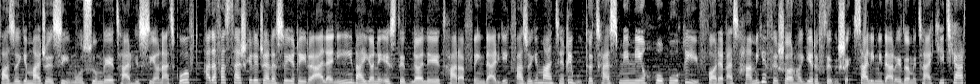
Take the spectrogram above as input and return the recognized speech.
فضای مجازی موسوم به طرح سیانت گفت هدف از تشکیل جلسه غیرعلنی بیان استدلال طرفین در یک فضای منطقی بود تا تصمیمی حقوقی فارغ از همه فشارها گرفته بشه. سلیمی در ادامه تاکید کرد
